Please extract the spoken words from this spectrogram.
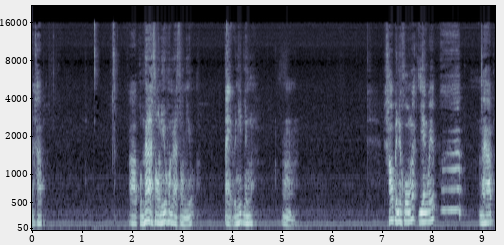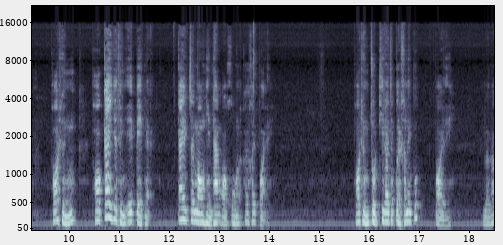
นะครับผมถนัดสองนิ้วผมถนัดสองนิ้ว แตะไว้นิดนึงเข้าไปในโค้งแล้วเอียงไว้ปุ๊บนะครับ พอถึงพอใกล้จะถึงเอเปกเนี่ย ใกล้จะมองเห็นทางออกโค้งแล้วค่อย ๆ ปล่อย พอถึงจุดที่เราจะเปิดคันเร่งปุ๊บปล่อย แล้วก็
